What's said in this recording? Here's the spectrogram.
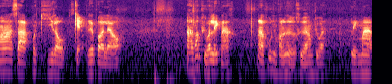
มาสากเมื่อกี้เราแกะไปเรียบร้อยแล้วอัลบั้มถือว่าเล็กนะอ่าพูดถึงความรู้สึกก็คืออัลบั้มถือว่าเล็กมาก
